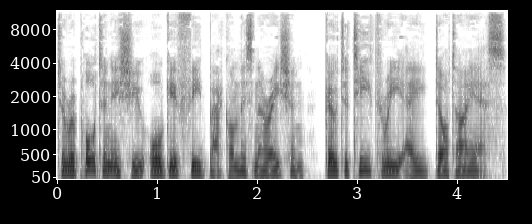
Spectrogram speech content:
To report an issue or give feedback on this narration, go to t3a.is.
